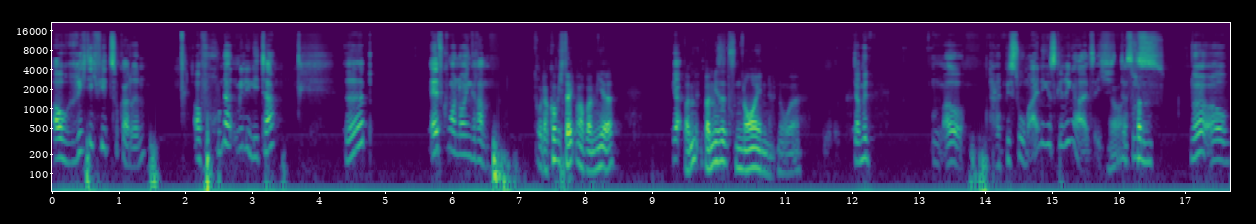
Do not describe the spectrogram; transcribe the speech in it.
auch richtig viel Zucker drin. Auf 100 Milliliter. Äh, 11,9 Gramm. Oh, da gucke ich direkt mal bei mir. Ja. Bei, bei mir sind es 9 nur. Damit. Oh, damit bist du um einiges geringer als ich. Ja, das schon. ist. Ne, oh,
